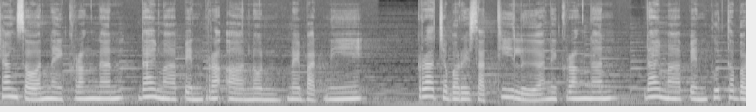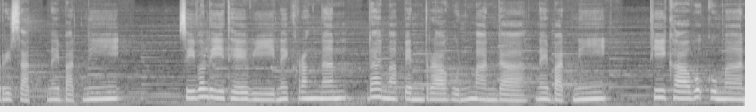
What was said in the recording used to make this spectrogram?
ช่างสอนในครั้งนั้นได้มาเป็นพระอานนท์ในบัดนี้ ราชบริษัทที่เหลือในครั้งนั้น ได้มาเป็นพุทธบริษัทในบัดนี้ศรีวลีเทวีในครั้งนั้นได้มาเป็นราหุลมารดาในบัดนี้ ทีคาวุกุมาร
